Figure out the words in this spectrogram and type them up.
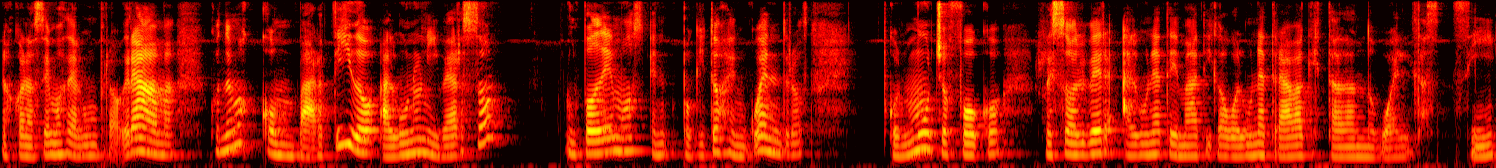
nos conocemos de algún programa, cuando hemos compartido algún universo y podemos en poquitos encuentros con mucho foco resolver alguna temática o alguna traba que está dando vueltas. ¿sí?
